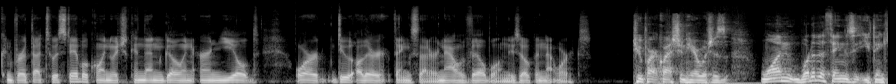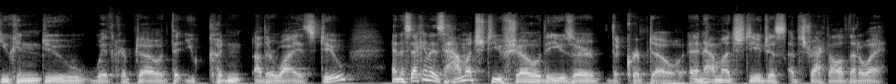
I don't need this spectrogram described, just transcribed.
convert that to a stablecoin, which can then go and earn yield or do other things that are now available in these open networks? Two part question here, which is one, what are the things that you think you can do with crypto that you couldn't otherwise do? And the second is, how much do you show the user the crypto and how much do you just abstract all of that away?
